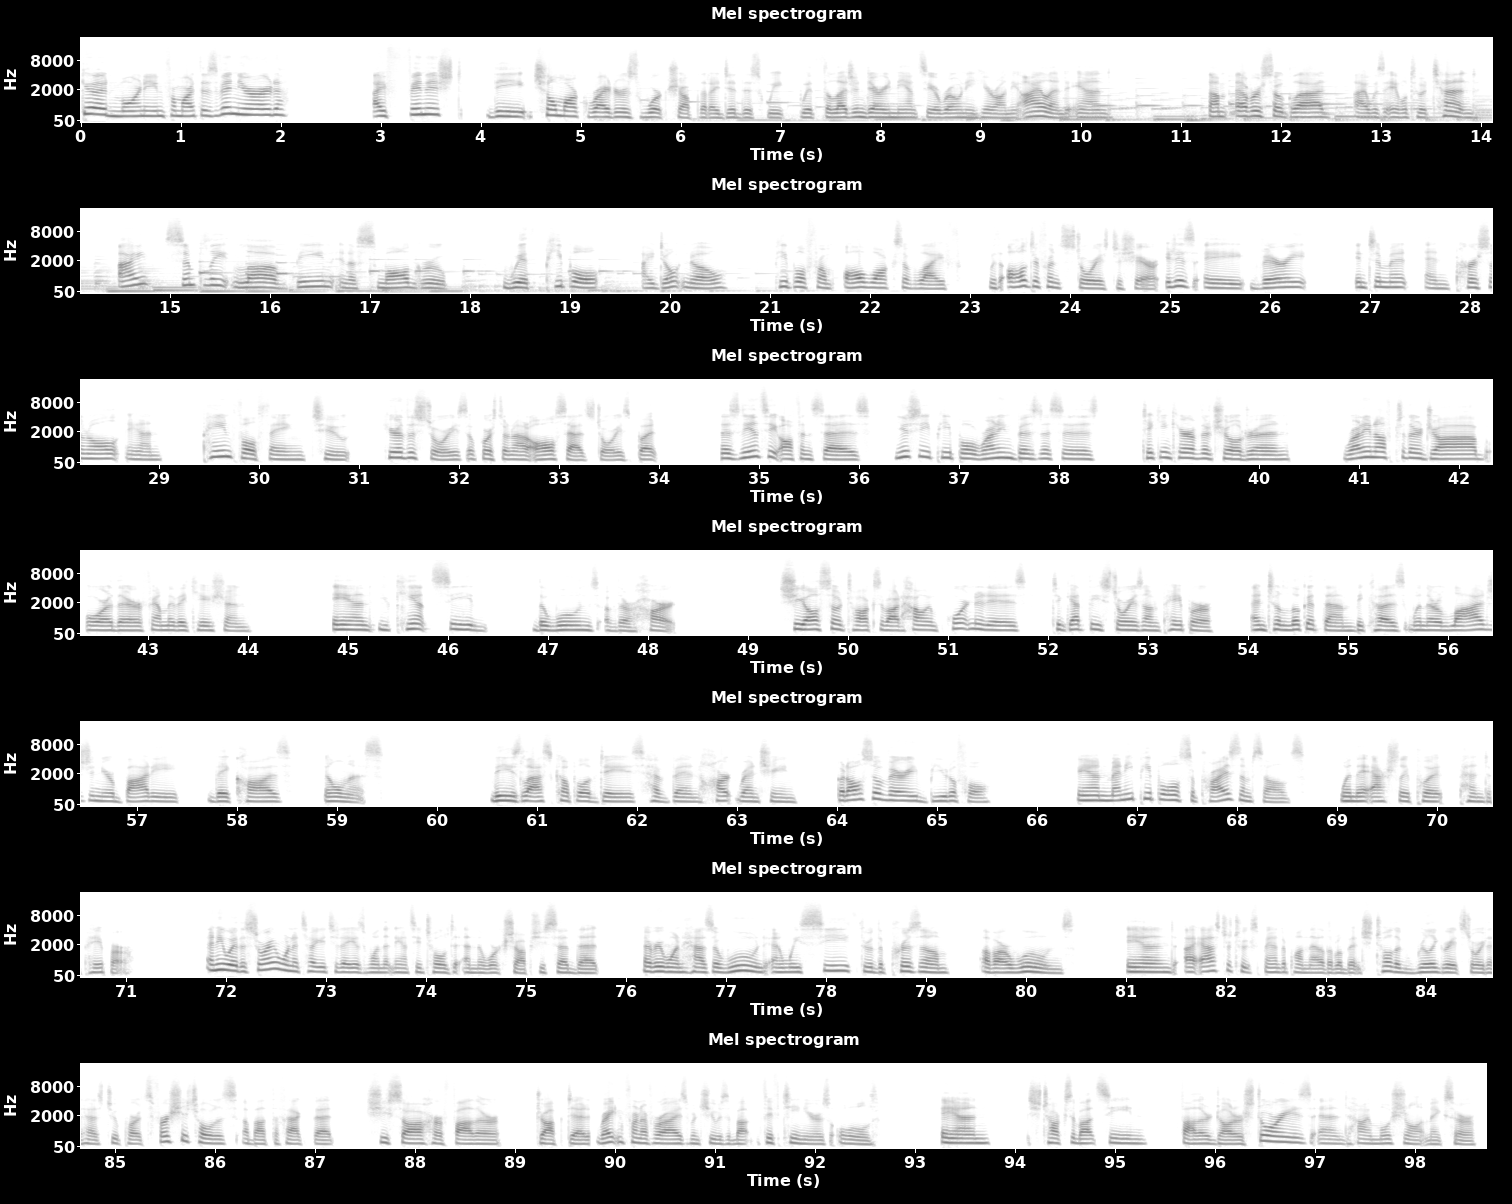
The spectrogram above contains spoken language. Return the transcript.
Good morning from Martha's Vineyard. I finished the Chilmark Writers Workshop that I did this week with the legendary Nancy Aronie here on the island, and I'm ever so glad I was able to attend. I simply love being in a small group with people I don't know, people from all walks of life with all different stories to share. It is a very intimate and personal and painful thing to hear the stories. Of course, they're not all sad stories, but as Nancy often says, you see people running businesses, taking care of their children, running off to their job or their family vacation, and you can't see the wounds of their heart. She also talks about how important it is to get these stories on paper and to look at them because when they're lodged in your body, they cause illness. These last couple of days have been heart wrenching, but also very beautiful. And many people surprise themselves when they actually put pen to paper. Anyway, the story I want to tell you today is one that Nancy told to end the workshop. She said that everyone has a wound and we see through the prism of our wounds. And I asked her to expand upon that a little bit. And she told a really great story that has two parts. First, she told us about the fact that she saw her father drop dead right in front of her eyes when she was about 15 years old. And she talks about seeing father daughter stories and how emotional it makes her.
